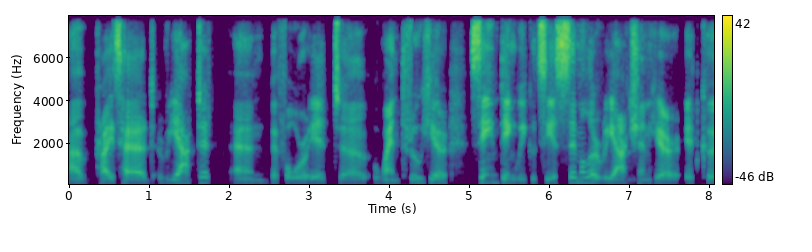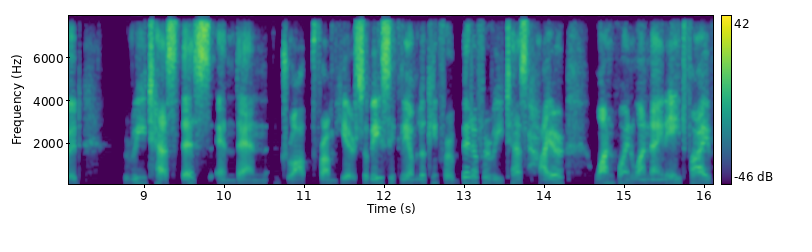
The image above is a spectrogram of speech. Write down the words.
Uh, price had reacted and before it uh, went through here, same thing, we could see a similar reaction here. It could retest this and then drop from here. So basically I'm looking for a bit of a retest higher, 1.1985,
